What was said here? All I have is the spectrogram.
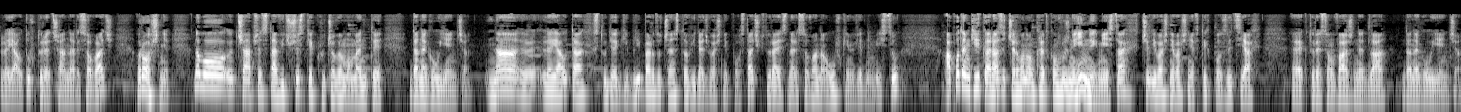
layoutów, które trzeba narysować, rośnie. No bo trzeba przedstawić wszystkie kluczowe momenty danego ujęcia. Na e, layoutach studia Ghibli bardzo często widać właśnie postać, która jest narysowana ołówkiem w jednym miejscu, a potem kilka razy czerwoną kredką w różnych innych miejscach, czyli właśnie właśnie w tych pozycjach, e, które są ważne dla danego ujęcia.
